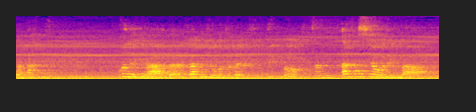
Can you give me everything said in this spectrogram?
la partie. Prenez garde à la fermeture automatique des portes. Attention au départ.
